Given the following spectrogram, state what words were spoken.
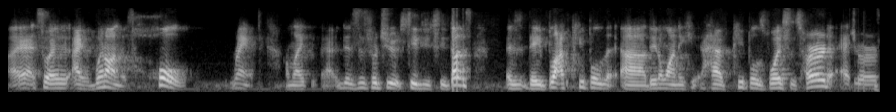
I, so I, I went on this whole rant. I'm like, is this what you CGC does? Is they block people? Uh, they don't want to have people's voices heard at your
